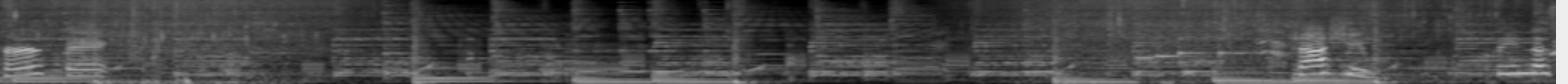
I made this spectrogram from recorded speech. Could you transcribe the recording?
Perfect. Joshy, clean this.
